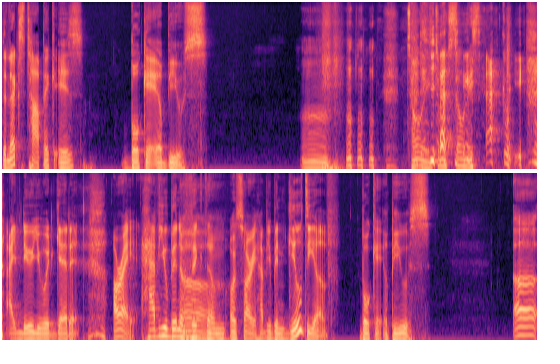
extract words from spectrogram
The next topic is bokeh abuse. Tony, Yes, Tony, exactly. I knew you would get it. All right. Have you been a victim, or sorry, have you been guilty of bokeh abuse? Uh,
